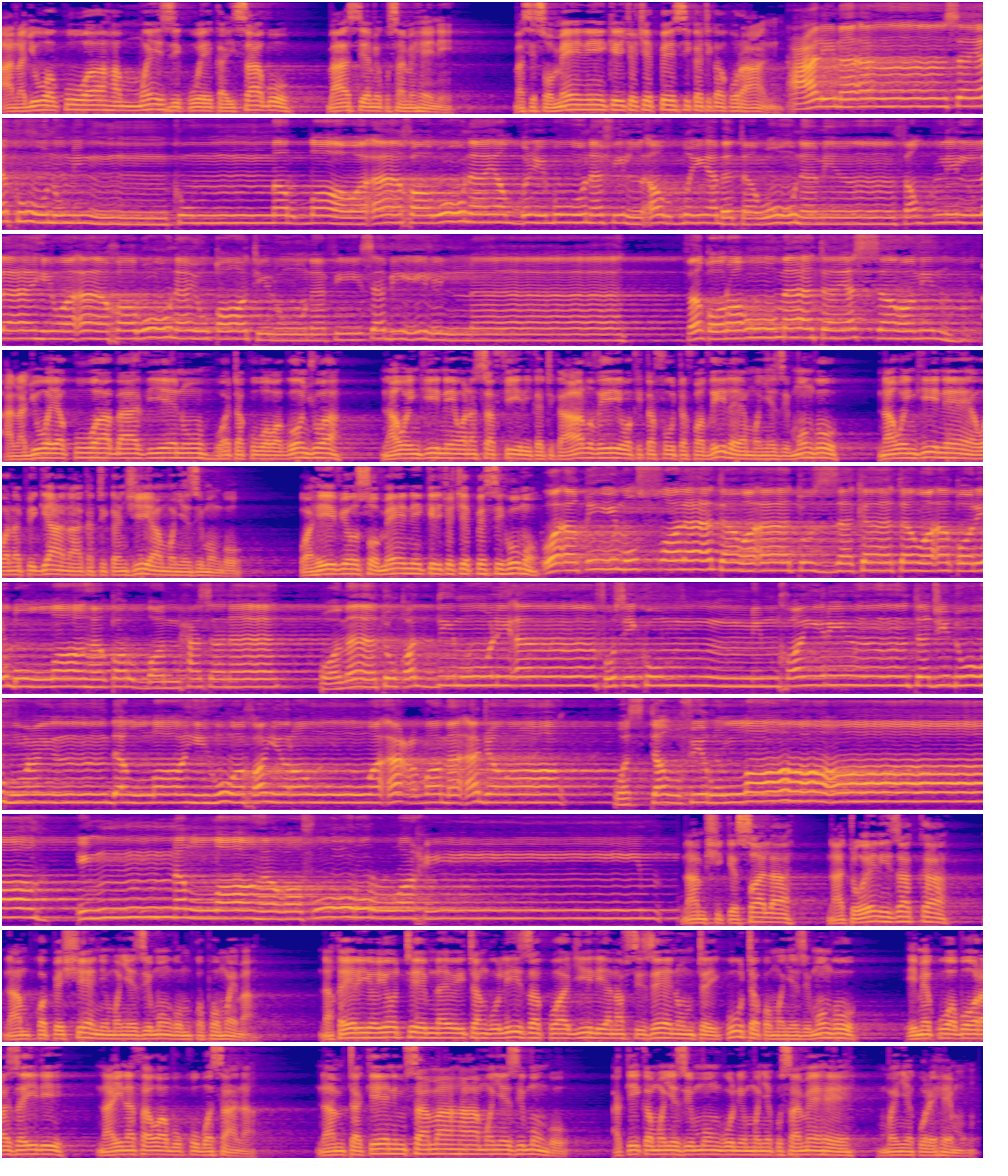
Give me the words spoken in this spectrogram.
anajua kuwa hamwezi kuweka hisabu, basi amekusameheni basi someni kilicho chepesi katika Qur'an. Alima an sayakunu minkum marda wa akharuna yadribuna fil ardi yabtaghuna min fadlillahi wa akharuna yuqatiluna fi sabilillah faqra'u ma tayassara minhu, anajua ya kuwa baadhi yenu watakuwa wagonjwa na wengine wanasafiri katika ardhi wakitafuta fadhila ya Mwenyezi Mungu na wengine wanapigana katika njia ya Mwenyezi Mungu. Kwa hivyo someni kilichochepesi humo. Wa aqimus salata wa atuz zakata wa aqridu Allah qardan hasana. وما تقدموا لأنفسكم من خير تجدوه عند الله هو خيرا وأعظم أجرا واستغفروا الله إن الله غفور رحيم na mshike sala na toeni zaka na mkopesheni Mwenyezi Mungu mkopo mwema. Na khairi yoyote mnayoitanguliza kwa ajili ya nafsi zenu mtaikuta kwa Mwenyezi Mungu imekuwa bora zaidi na ina thawabu kubwa sana. Na mtakeni msamaha Mwenyezi Mungu. Hakika Mwenyezi Mungu ni mwenye kusamehe, mwenye kurehemu.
